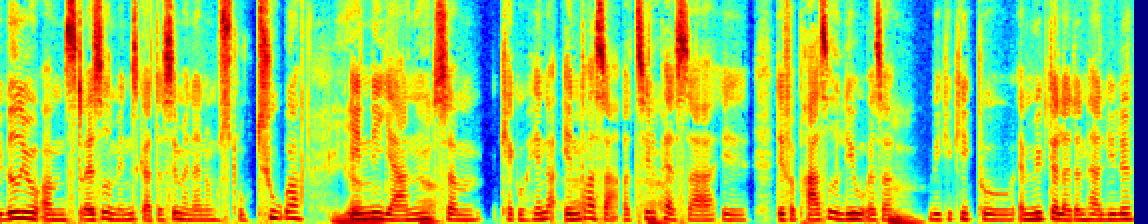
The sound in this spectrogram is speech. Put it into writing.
vi ved jo om stressede mennesker, at der simpelthen er nogle strukturer inde i hjernen, ja. som kan gå hen og ændre sig og tilpasse sig øh, det forpressede liv. Altså, mm. vi kan kigge på amygdala, den her lille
